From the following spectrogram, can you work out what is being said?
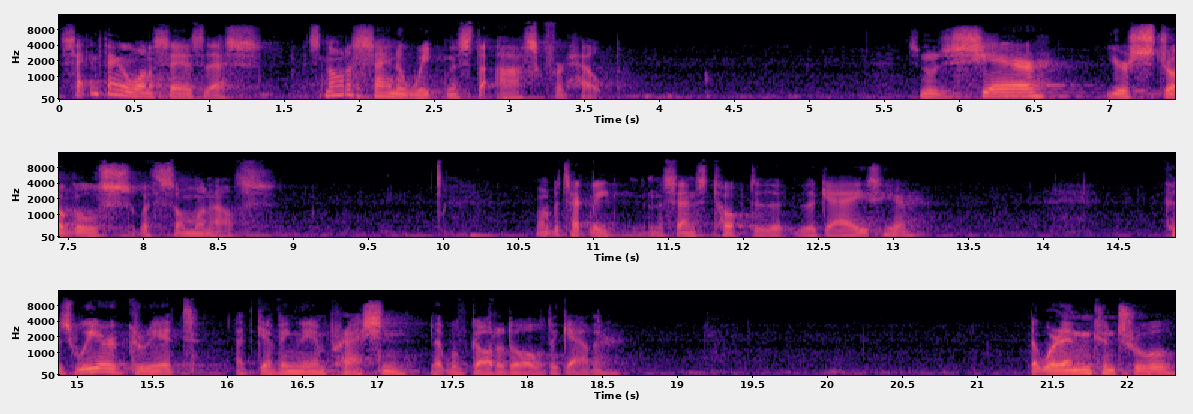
Second thing I want to say is this it's not a sign of weakness to ask for help. You know, to share your struggles with someone else. I want to particularly, in a sense, talk to the, the guys here. Because we are great at giving the impression that we've got it all together, that we're in control.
